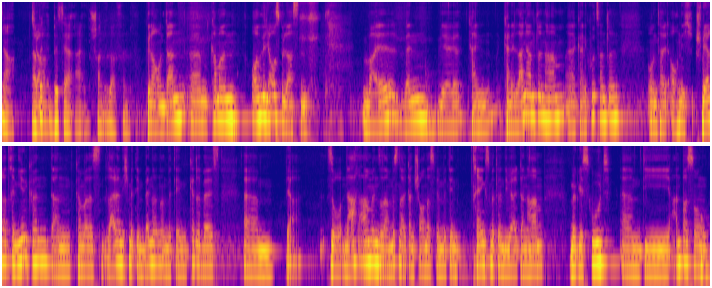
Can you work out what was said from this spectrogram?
Ja, da bi- bist ja äh, schon über fünf. Genau, und dann ähm, kann man ordentlich ausbelasten. Weil, wenn wir kein, keine Langhanteln haben, äh, keine Kurzhanteln und halt auch nicht schwerer trainieren können, dann können wir das leider nicht mit den Bändern und mit den Kettlebells ähm, ja, so nachahmen, sondern müssen halt dann schauen, dass wir mit den Trainingsmitteln, die wir halt dann haben, möglichst gut ähm, die Anpassung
